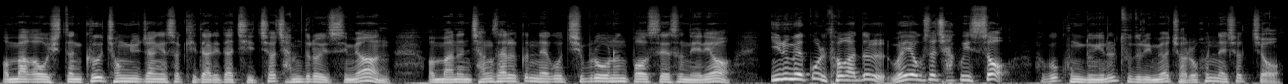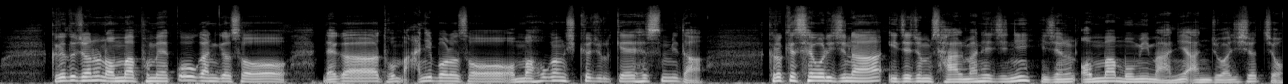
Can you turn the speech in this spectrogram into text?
엄마가 오시던 그 정류장에서 기다리다 지쳐 잠들어 있으면 엄마는 장사를 끝내고 집으로 오는 버스에서 내려 이놈의 꼴터가들 왜 여기서 자고 있어? 하고 궁둥이를 두드리며 저를 혼내셨죠. 그래도 저는 엄마 품에 꼭 안겨서 내가 돈 많이 벌어서 엄마 호강시켜 줄게 했습니다. 그렇게 세월이 지나 이제 좀 살만해지니 이제는 엄마 몸이 많이 안 좋아지셨죠.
